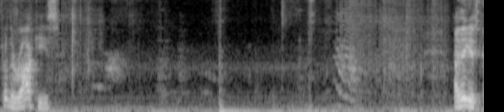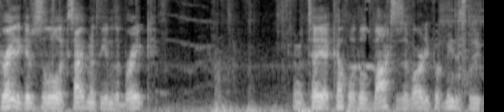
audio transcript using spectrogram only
for the Rockies. I think it's great. It gives us a little excitement at the end of the break. I'm going to tell you, a couple of those boxes have already put me to sleep.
